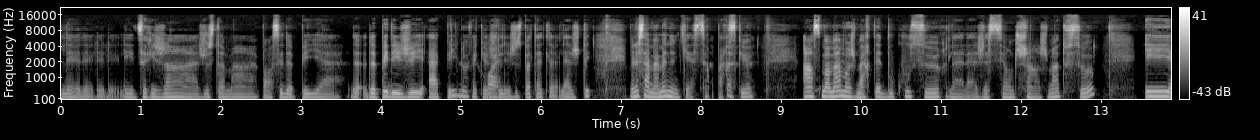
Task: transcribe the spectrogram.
les dirigeants à justement passer de, P à, de, PDG à P. Là, fait que je voulais juste peut-être l'ajouter. Mais là, ça m'amène une question parce que en ce moment, moi, je martèle beaucoup sur la, la gestion du changement, tout ça. Et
